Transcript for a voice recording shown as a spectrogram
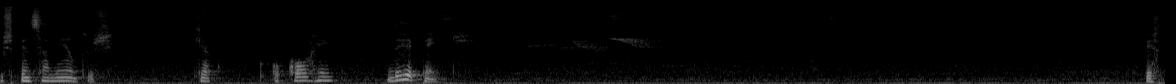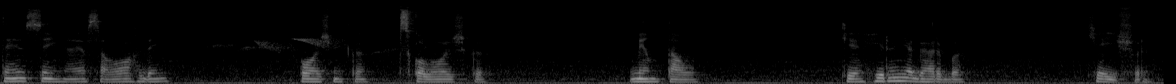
os pensamentos que ocorrem de repente. Pertencem a essa ordem cósmica, psicológica, mental, que é Hiranyagarbha, que é Ishvara.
